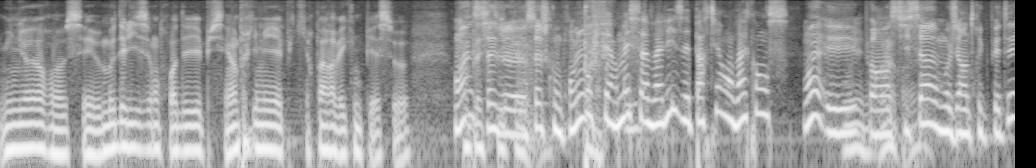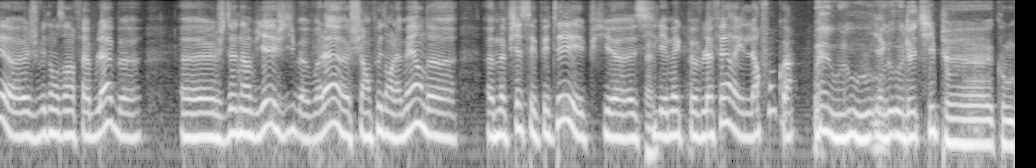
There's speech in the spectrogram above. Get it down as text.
une heure euh, c'est modélisé en 3D et puis c'est imprimé et puis qui repart avec une pièce. euh, en ouais, ça plastique, je, euh. ça je comprends bien. Pour fermer sa valise et partir en vacances. Ouais, et Oui, voilà, si ça, moi j'ai un truc pété, euh, je vais dans un Fab Lab, euh, je donne un billet et je dis bah voilà, je suis un peu dans la merde, euh, ma pièce est pétée et puis euh, si Ouais. les mecs peuvent la faire, ils la refont quoi. Ouais, ou, a- le type euh, qu'on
